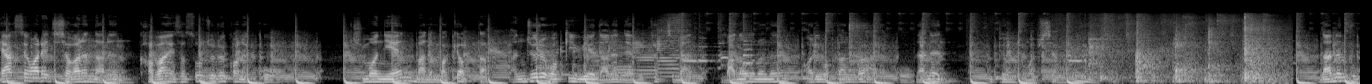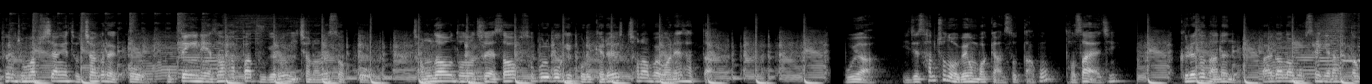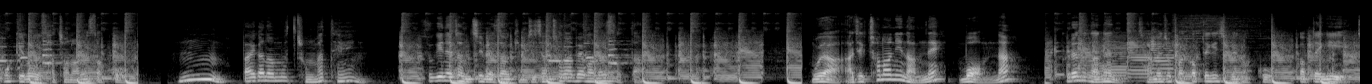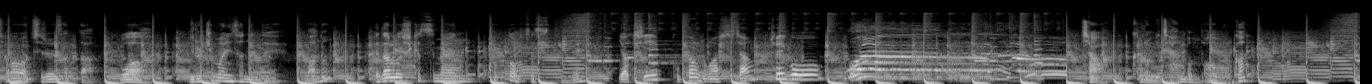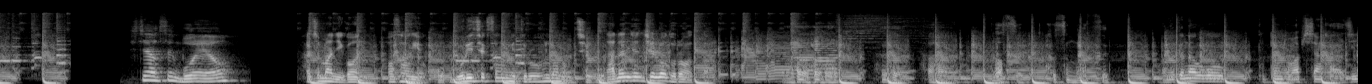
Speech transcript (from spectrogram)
대학 생활에 지쳐가는 나는 가방에서 소주를 꺼냈고 주머니엔 만 원밖에 없다. 안주를 먹기 위해 나는 앱을 탔지만 만 원으로는 어림없다는 걸 알았고 나는 부평 종합시장을 나는 부평 종합시장에 도착을 했고 복댕이니에서 핫바 두 개로 2,000원을 썼고 정다운 도너츠에서 소불고기 고로케를 1,500원에 샀다. 뭐야 이제 3,500원밖에 안 썼다고? 더 사야지. 그래서 나는 빨간 어묵 3개랑 떡볶이로 4,000원을 썼고 음 빨간 어묵 종마탱 숙인의 전집에서 김치전 1,500원을 썼다. 뭐야 아직 1,000원이 남네? 뭐 없나? 그래서 나는 자매족발 껍데기 집에 갔고 껍데기 1,000원어치를 샀다. 와 이렇게 많이 샀는데 만원? 배달로 시켰으면 턱도 없었을 텐데. 역시 부평 종합시장 최고. 자 그럼 이제 한번 먹어볼까? 시재 학생 뭐해요? 하지만 이건 허상이었고 물이 책상 밑으로 흘러넘치고 나는 현실로 돌아왔다. 머쓱, 코쓱 머쓱. 오늘 끝나고 부평 종합시장 가야지.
